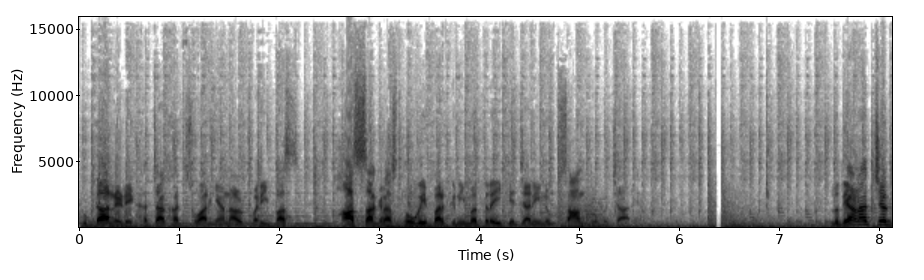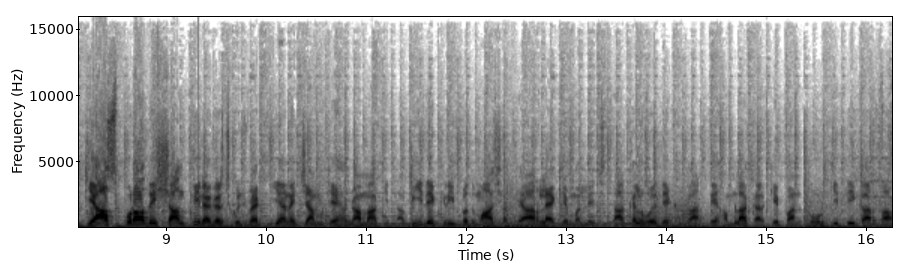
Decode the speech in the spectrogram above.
ਖੁੱਡਾ ਨੇੜੇ ਖੱਚਾ ਖੱਚ ਸਵਾਰੀਆਂ ਨਾਲ ਭਰੀ ਬੱਸ ਹਾਦਸਾਗ੍ਰਸਤ ਹੋ ਗਈ, ਪਰ ਗਨੀਮਤ ਰਹੀ ਕਿ ਜਾਨੀ ਨੁਕਸਾਨ ਤੋਂ ਬਚਾ ਰਿਹਾ। ਲੁਧਿਆਣਾ 'ਚ ਗਿਆਸਪੁਰਾ ਦੇ ਸ਼ਾਂਤੀ ਨਗਰ 'ਚ ਕੁਝ ਵਿਅਕਤੀਆਂ ਨੇ ਜੰਮ ਕੇ ਹੰਗਾਮਾ ਕੀਤਾ। 20 ਦੇ ਕਰੀਬ ਬਦਮਾਸ਼ ਹਥਿਆਰ ਲੈ ਕੇ ਮੱਲੇ 'ਚ ਦਾਖਲ ਹੋਏ ਤੇ ਇੱਕ ਘਰ ਤੇ ਹਮਲਾ ਕਰਕੇ ਤੋੜ ਕੀਤੀ। ਘਰ ਦਾ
